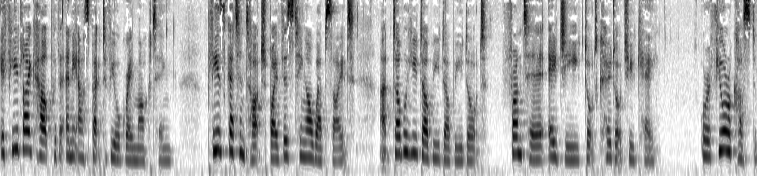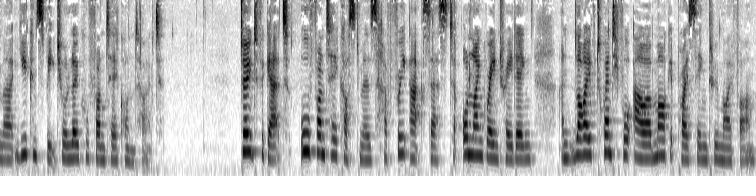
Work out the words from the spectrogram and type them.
If you'd like help with any aspect of your grain marketing, please get in touch by visiting our website at www.frontierag.co.uk or if you're a customer, you can speak to your local Frontier contact. Don't forget, all Frontier customers have free access to online grain trading and live 24 hour market pricing through MyFarm.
